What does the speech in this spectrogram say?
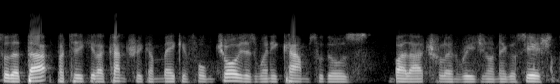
so that that particular country can make informed choices when it comes to those bilateral and regional negotiations.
